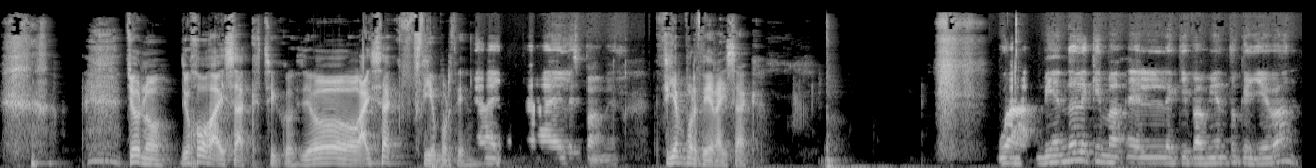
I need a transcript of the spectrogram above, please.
Yo no, yo juego a Isaac, chicos. Yo, Isaac 100%. Ya, ya el spammer. 100% Isaac. Guau, viendo el, equipa- el equipamiento que llevan,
